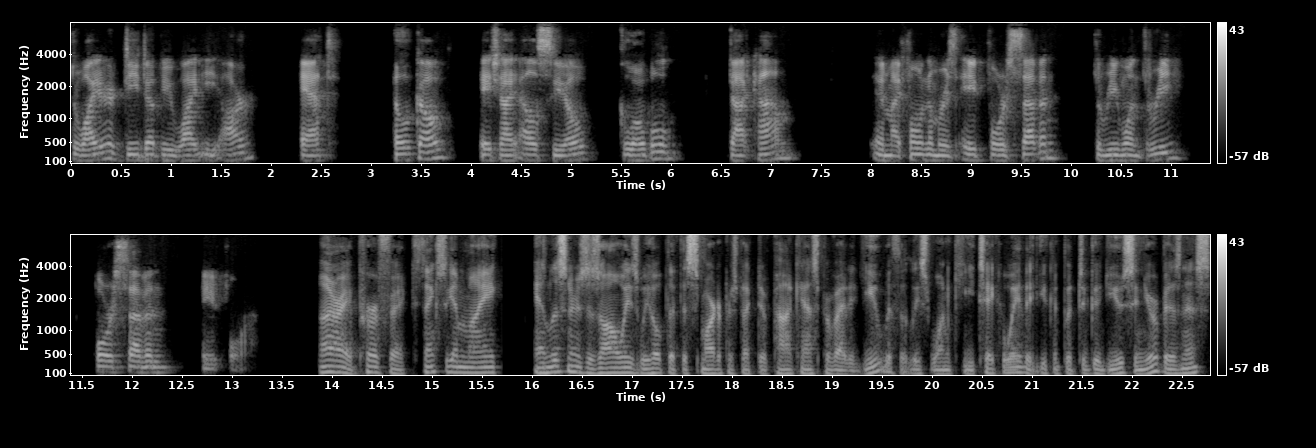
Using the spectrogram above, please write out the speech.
dwyer d w y e r at hilco h i l c o global dot com, and my phone number is 847 313 4784. All right, perfect. Thanks again, Mike. And listeners, as always, we hope that the Smarter Perspective podcast provided you with at least one key takeaway that you can put to good use in your business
